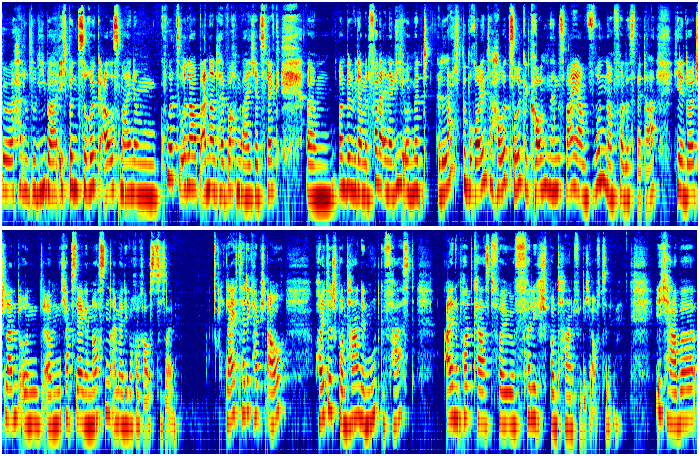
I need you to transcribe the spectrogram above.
Liebe, hallo du Lieber. Ich bin zurück aus meinem Kurzurlaub. Anderthalb Wochen war ich jetzt weg ähm, und bin wieder mit voller Energie und mit leicht gebräunter Haut zurückgekommen, denn es war ja wundervolles Wetter hier in Deutschland und ähm, ich habe es sehr genossen, einmal die Woche raus zu sein. Gleichzeitig habe ich auch heute spontan den Mut gefasst, eine Podcast-Folge völlig spontan für dich aufzunehmen. Ich habe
